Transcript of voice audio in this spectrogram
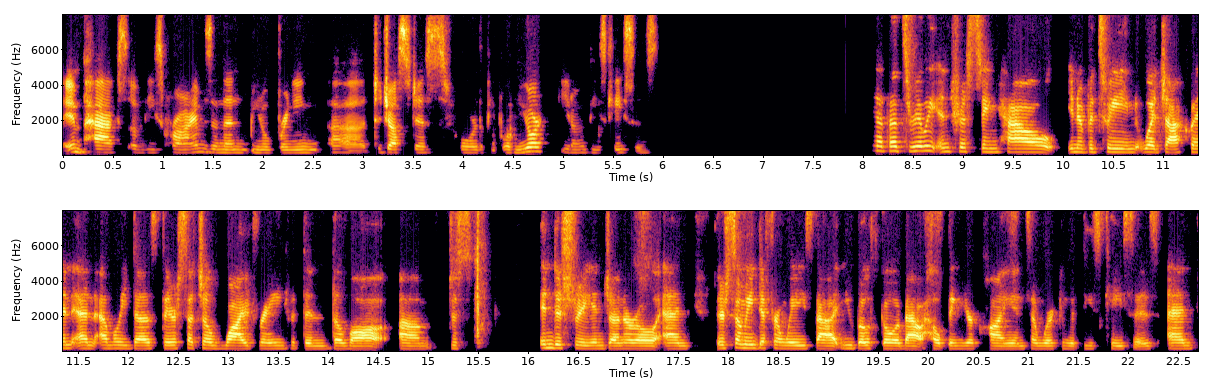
impacts of these crimes and then you know bringing uh, to justice for the people of new york you know these cases. Yeah, that's really interesting how, you know, between what Jacqueline and Emily does, there's such a wide range within the law, um, just industry in general. And there's so many different ways that you both go about helping your clients and working with these cases. And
